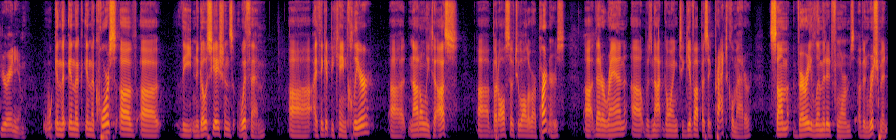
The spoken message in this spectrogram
uranium? in the, in the, in the course of uh, the negotiations with them, uh, I think it became clear, uh, not only to us, uh, but also to all of our partners, uh, that Iran uh, was not going to give up as a practical matter some very limited forms of enrichment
